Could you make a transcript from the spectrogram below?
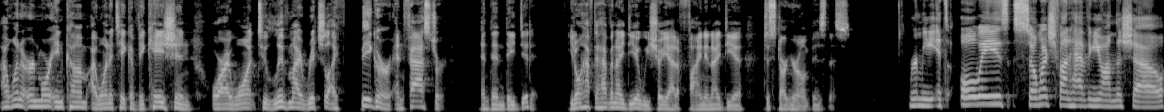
I want to earn more income. I want to take a vacation or I want to live my rich life bigger and faster. And then they did it. You don't have to have an idea. We show you how to find an idea to start your own business. Ramit, it's always so much fun having you on the show.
